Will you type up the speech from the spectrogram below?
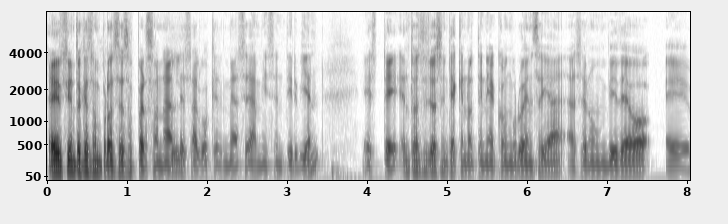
Eh, siento que es un proceso personal, es algo que me hace a mí sentir bien. Este, entonces yo sentía que no tenía congruencia hacer un video eh,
